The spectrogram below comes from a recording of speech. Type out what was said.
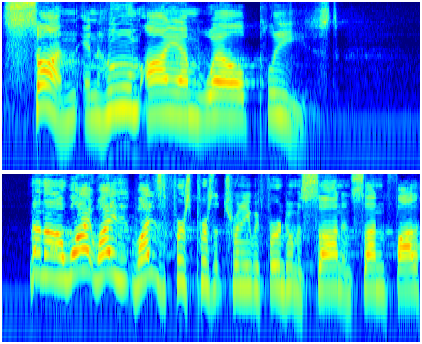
Son in whom I am well pleased. No, no, why, why, why does the first person of the Trinity refer to him as son and son, father?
